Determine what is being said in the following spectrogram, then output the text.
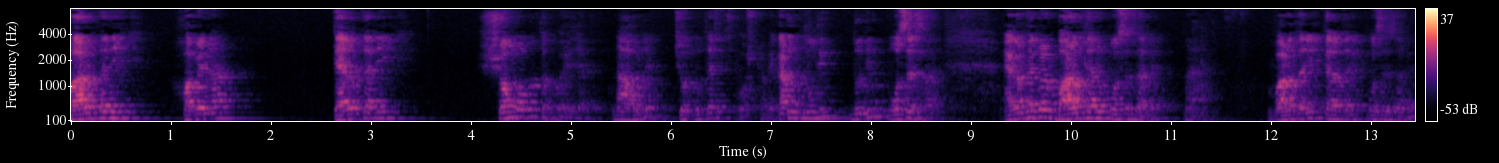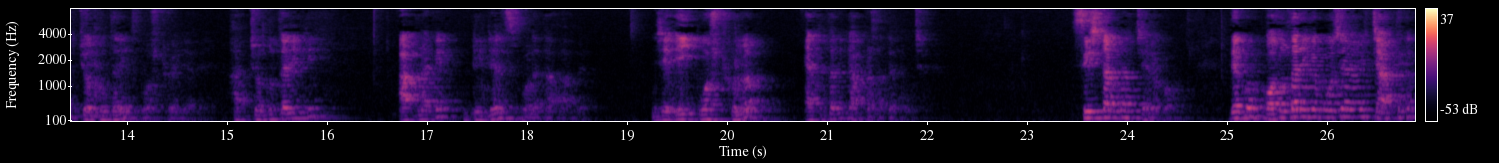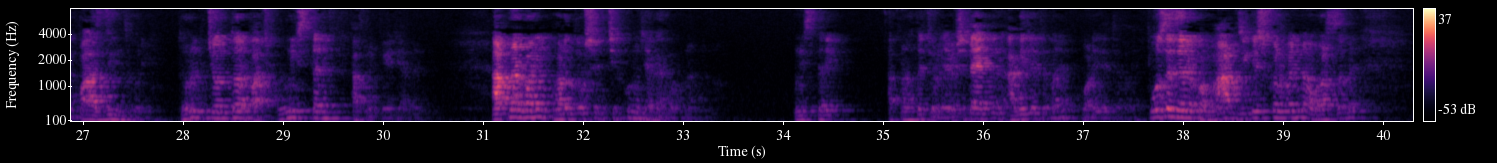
বারো তারিখ হবে না, তেরো তারিখ সম্ভবত হয়ে যাবে। না হলে চোদ্দ তারিখ পোস্ট হবে, কারণ দুদিন দুদিন প্রসেস হয়। এগারো তারিখ বারো, তেরো প্রসেস হবে হ্যাঁ। বারো তারিখ, তেরো তারিখ প্রসেস হবে, চোদ্দ তারিখ পোস্ট হয়ে যাবে। আর চোদ্দ তারিখই আপনাকে ডিটেলস বলে দেওয়া হবে যে এই পোস্ট হলো, এত তারিখে আপনার সাথে পৌঁছাবে। সিস্টেমটা হচ্ছে এরকম। দেখুন, কত তারিখে পৌঁছাবে আমি চার থেকে পাঁচ দিন ধরে, ধরুন চোদ্দ আর পাঁচ, উনিশ তারিখ আপনি পেয়ে যাবেন। আপনার বাড়ি ভারতবর্ষের যে কোনো জায়গায় হোক না কেন, উনিশ তারিখ আপনার হাতে চলে যাবে। সেটা একদিন আগে যেতে পারে, পরে যেতে পারে। প্রসেস এরকম, আর জিজ্ঞেস করবেন না হোয়াটসঅ্যাপে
